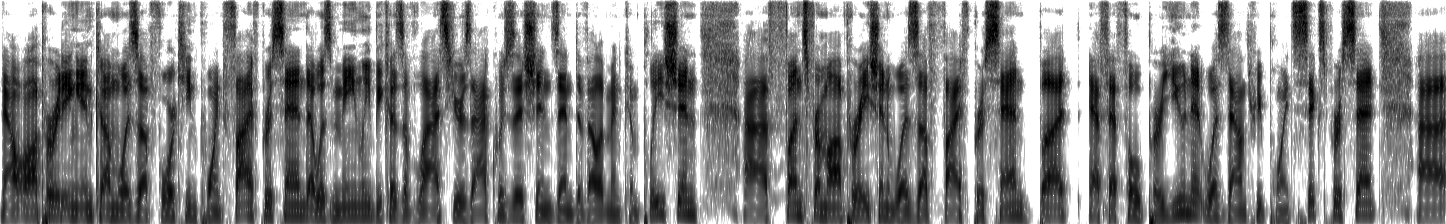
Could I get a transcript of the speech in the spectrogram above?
Now, operating income was up 14.5%. That was mainly because of last year's acquisitions and development completion. Uh, funds from operation was up 5%, but FFO per unit was down 3.6%. Uh,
